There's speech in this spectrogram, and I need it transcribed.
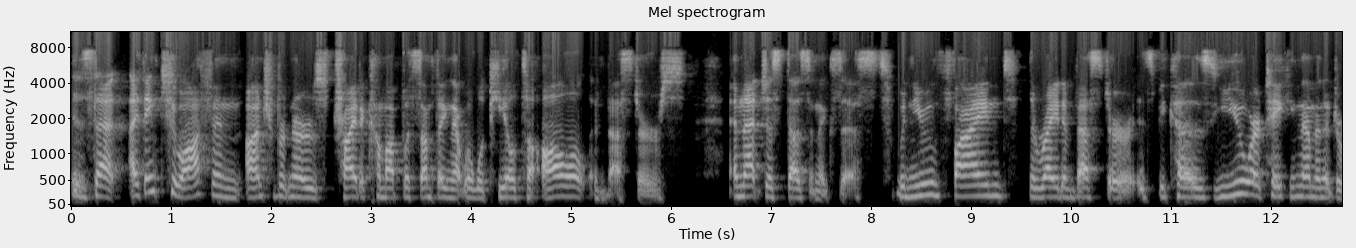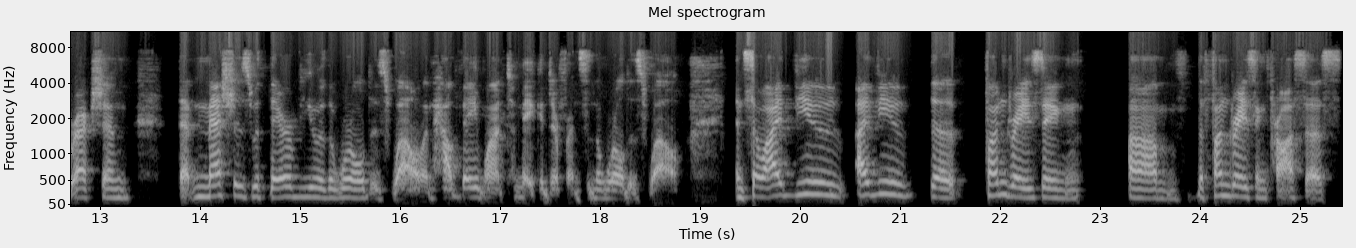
is that I think too often entrepreneurs try to come up with something that will appeal to all investors. And that just doesn't exist. When you find the right investor, it's because you are taking them in a direction that meshes with their view of the world as well and how they want to make a difference in the world as well. And so I view I view the fundraising um, the fundraising process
